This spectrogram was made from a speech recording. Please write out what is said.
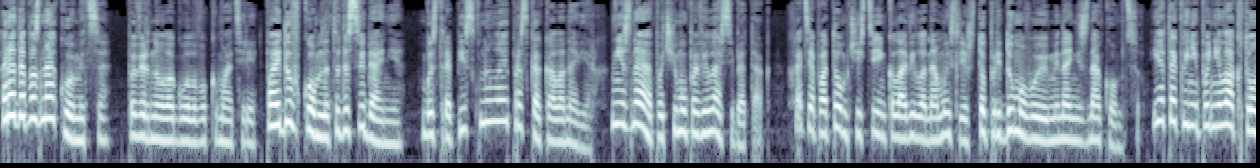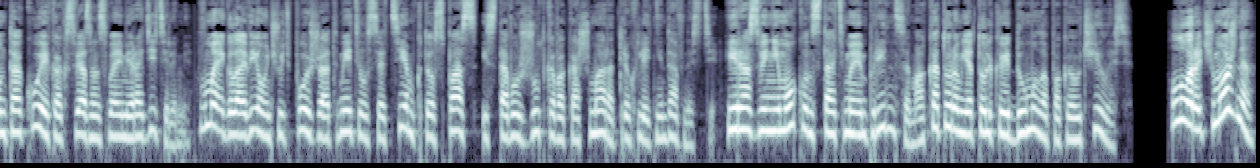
Рада познакомиться», — повернула голову к матери. «Пойду в комнату, до свидания». Быстро пискнула и проскакала наверх. Не знаю, почему повела себя так, хотя потом частенько ловила на мысли, что придумываю имена незнакомцу. Я так и не поняла, кто он такой и как связан с моими родителями. В моей голове он чуть позже отметился тем, кто спас из того жуткого кошмара трехлетней давности. И разве не мог он стать моим принцем, о котором я только и думала, пока училась? «Лорыч, можно?»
